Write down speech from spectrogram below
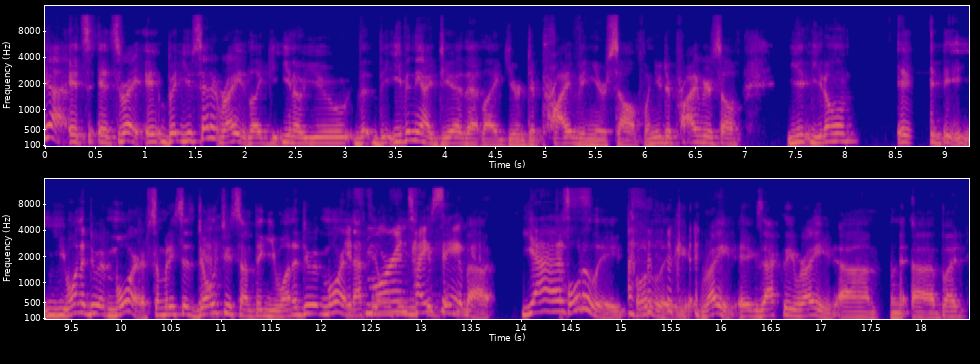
yeah it's it's right It- but you said it right like you know you the, the even the idea that like you're depriving yourself when you deprive yourself you you don't it, it- you want to do it more if somebody says don't do something you want to do it more and It's that's more only thing you can enticing. about Yes. totally totally right exactly right um uh, but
